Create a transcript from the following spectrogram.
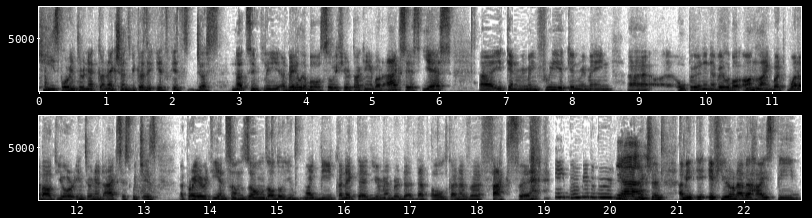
keys for internet connections because it, it, it's just not simply available. So if you're talking about access, yes, uh, it can remain free, it can remain uh, open and available online, but what about your internet access, which is a priority in some zones, although you might be connected. You remember that, that old kind of uh, fax uh, yeah. connection. I mean, if you don't have a high speed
